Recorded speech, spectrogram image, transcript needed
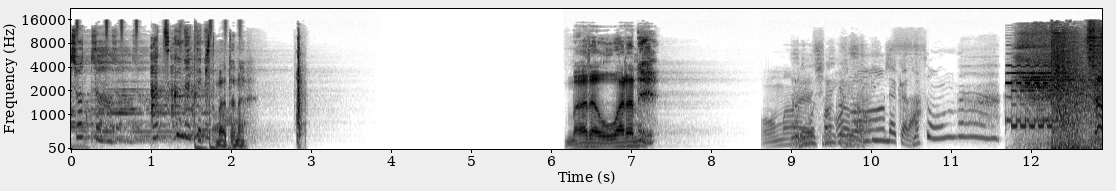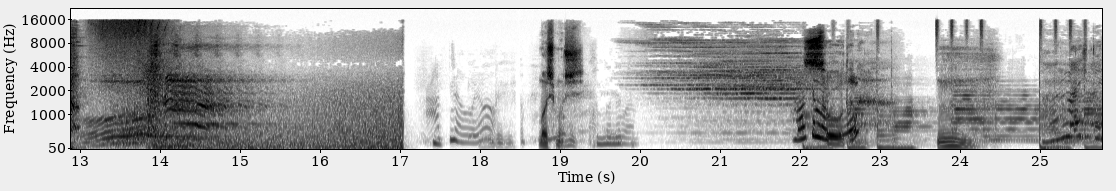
ちょっと熱くなってきまたな。まだ終わらねえもしなきゃ。いいんだから。そんな。さもしもしもしもしそうだなうんどんな人な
